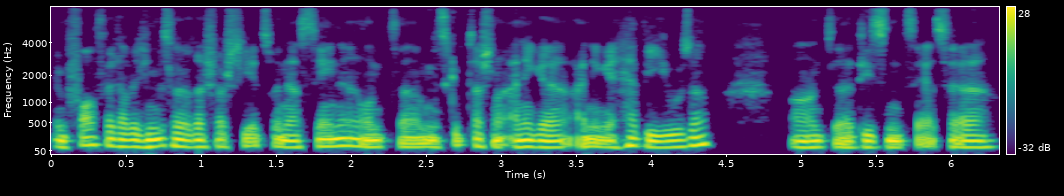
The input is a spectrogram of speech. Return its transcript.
im Vorfeld habe ich ein bisschen recherchiert so in der Szene und ähm, es gibt da schon einige einige Heavy User und äh, die sind sehr sehr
